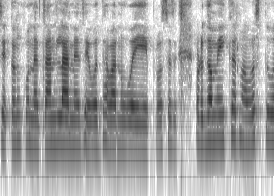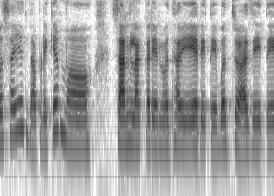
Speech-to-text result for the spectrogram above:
જે કંકુના ચાંદલાને જે વધારવાનું હોય એ પ્રોસેસ આપણે ગમે એ ઘરમાં વસ્તુ વસાવીએ ને તો આપણે કેમ ચાંદલા કરીને વધાવીએ એ રીતે બધો આજે તે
